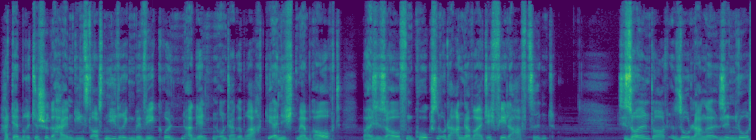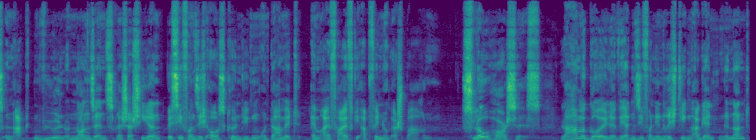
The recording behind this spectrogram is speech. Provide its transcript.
hat der britische Geheimdienst aus niedrigen Beweggründen Agenten untergebracht, die er nicht mehr braucht, weil sie saufen, koksen oder anderweitig fehlerhaft sind. Sie sollen dort so lange sinnlos in Akten wühlen und Nonsens recherchieren, bis sie von sich aus kündigen und damit MI5 die Abfindung ersparen. Slow Horses, lahme Gäule werden sie von den richtigen Agenten genannt,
